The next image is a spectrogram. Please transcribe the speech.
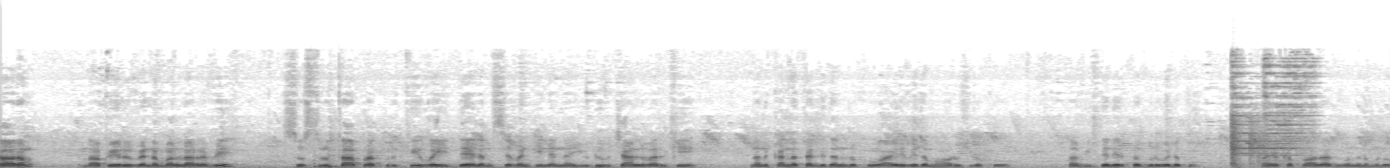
నమస్కారం. నా పేరు వెన్నమల్ల రవి. సుశ్రుత ప్రకృతి వైద్యాలయం సెవెంటీన్ అన్న యూట్యూబ్ ఛానల్ వారికి నన్ను కన్న తల్లిదండ్రులకు ఆయుర్వేద మహర్షులకు నా విద్య నేర్పిన గురువులకు నా యొక్క పాదాభివందనములు.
